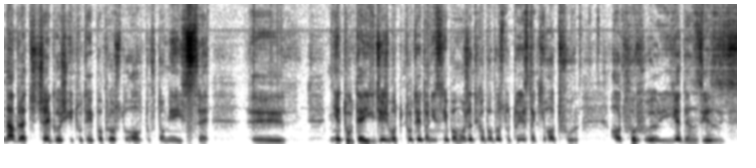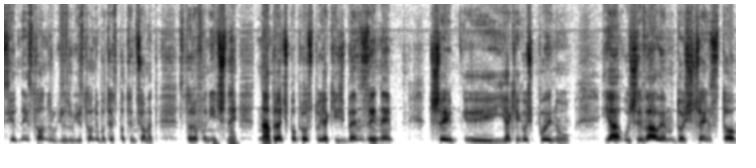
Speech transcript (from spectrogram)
nabrać czegoś i tutaj po prostu, o tu w to miejsce y, nie tutaj gdzieś, bo tutaj to nic nie pomoże, tylko po prostu tu jest taki otwór. Otwór y, jeden z, z jednej strony, drugi z drugiej strony, bo to jest potencjometr stereofoniczny. Nabrać po prostu jakiejś benzyny, czy y, jakiegoś płynu. Ja używałem dość często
